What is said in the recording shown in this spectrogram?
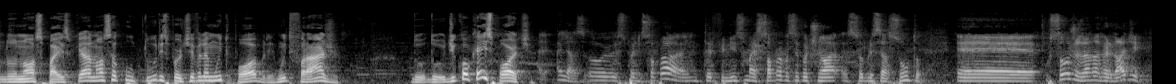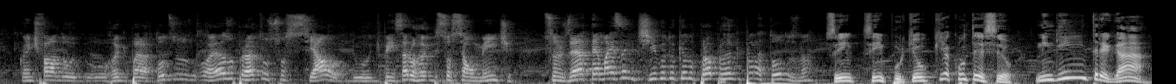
do nosso país, porque a nossa cultura esportiva é muito pobre, muito frágil, do, do- de qualquer esporte. Aliás, Spani, só pra interferir nisso, mas só pra você continuar sobre esse assunto, é, o São José, na verdade, quando a gente fala do, do rugby para todos, aliás, o projeto social, do- de pensar o rugby socialmente, o São José é até mais antigo do que o próprio rugby para todos, né? Sim, sim, porque o que aconteceu? Ninguém entregar,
